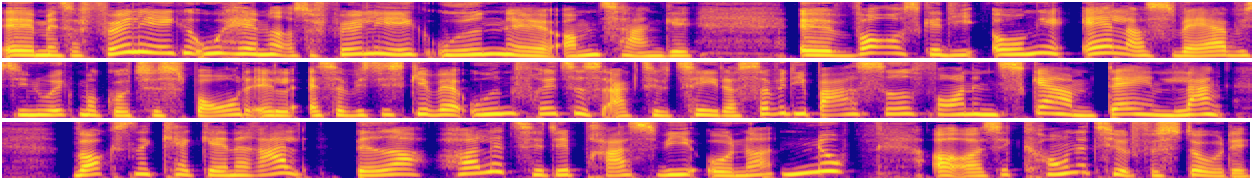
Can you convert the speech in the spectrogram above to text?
Men selvfølgelig ikke uhemmet og selvfølgelig ikke uden omtanke. Hvor skal de unge ellers være, hvis de nu ikke må gå til sport? Eller, altså hvis de skal være uden fritidsaktivitet aktiviteter, så vil de bare sidde foran en skærm dagen lang. Voksne kan generelt bedre holde til det pres, vi er under nu, og også kognitivt forstå det,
